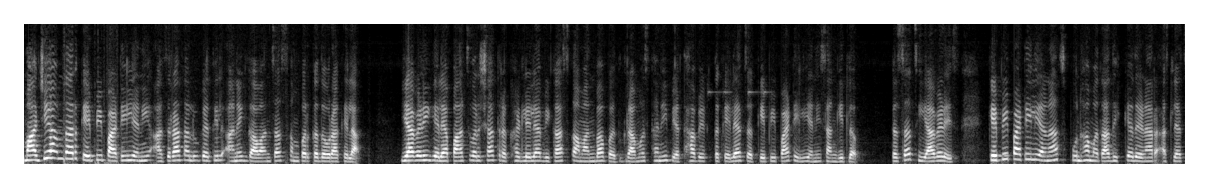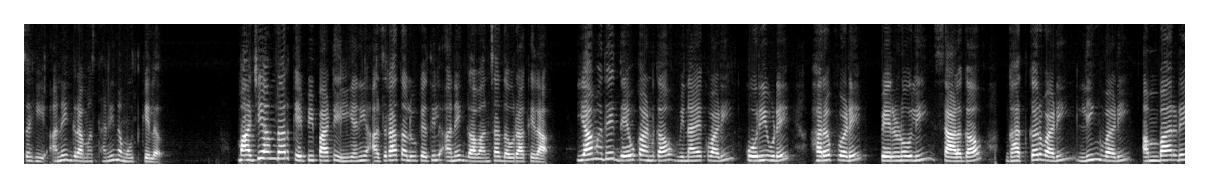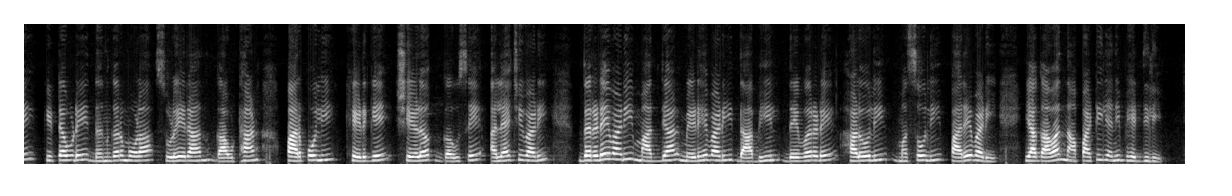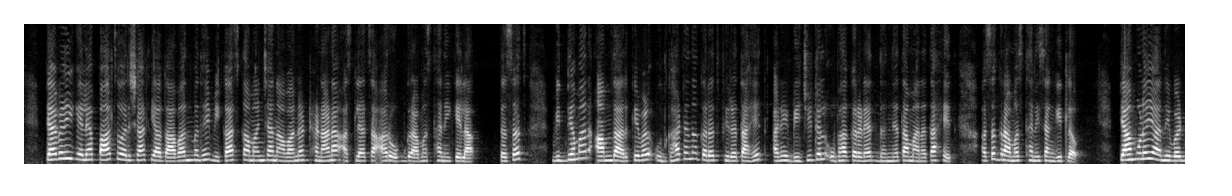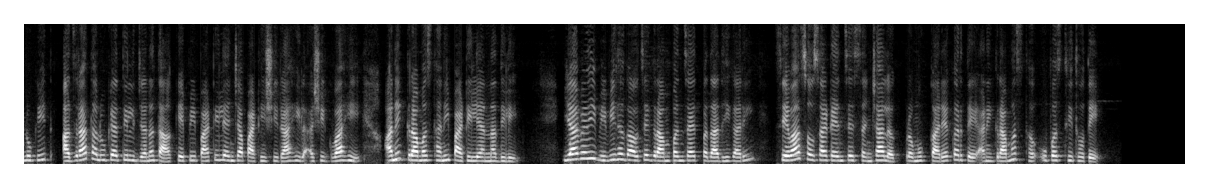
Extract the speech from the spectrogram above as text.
माजी आमदार के पी पाटील यांनी आजरा तालुक्यातील अनेक गावांचा संपर्क दौरा केला. यावेळी गेल्या पाच वर्षात रखडलेल्या विकास कामांबाबत ग्रामस्थांनी व्यथा व्यक्त केल्याचं के पी पाटील यांनी सांगितलं. तसंच यावेळेस के पी पाटील यांनाच पुन्हा मताधिक्य देणार असल्याचंही अनेक ग्रामस्थांनी नमूद केलं. माजी आमदार के पी पाटील यांनी आजरा तालुक्यातील अनेक गावांचा दौरा केला. यामध्ये देवकांडगाव विनायकवाडी कोरिवडे हरपवडे पेरणोली साळगाव घातकरवाडी लिंगवाडी अंबारडे किटवडे धनगरमोळा सुळेरान गावठाण पारपोली खेडगे शेळक गवसे आल्याचीवाडी दरडेवाडी माद्याळ मेढेवाडी दाभिल देवर्डे हाळोली मसोली पारेवाडी या गावांना पाटील यांनी भेट दिली. त्यावेळी गेल्या पाच वर्षात या गावांमध्ये विकास कामांच्या नावानं ठणाणा असल्याचा आरोप ग्रामस्थांनी केला. तसंच विद्यमान आमदार केवळ उद्घाटनं करत फिरत आहेत आणि डिजिटल उभा करण्यात धन्यता मानत आहेत असं ग्रामस्थांनी सांगितलं. त्यामुळे या निवडणुकीत आजरा तालुक्यातील जनता के पी पाटील यांच्या पाठीशी राहील अशी ग्वाही अनेक ग्रामस्थांनी पाटील यांना दिली. यावेळी विविध गावचे ग्रामपंचायत पदाधिकारी सेवा सोसायट्यांचे संचालक प्रमुख कार्यकर्ते आणि ग्रामस्थ उपस्थित होते.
